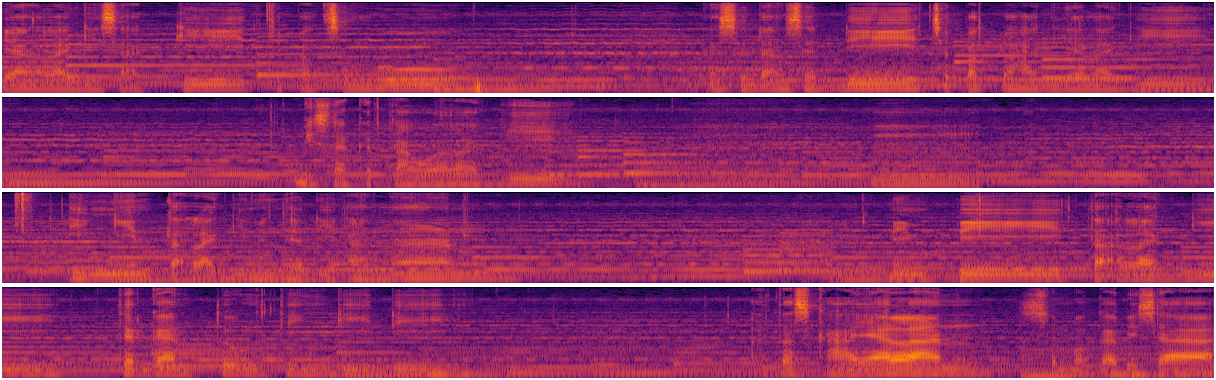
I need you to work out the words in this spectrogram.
Yang lagi sakit cepat sembuh. Yang sedang sedih cepat bahagia lagi. Bisa ketawa lagi. Hmm, ingin tak lagi menjadi angan. Mimpi tak lagi tergantung tinggi di atas khayalan. Semoga bisa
